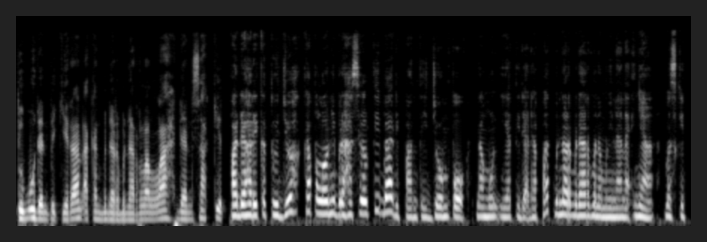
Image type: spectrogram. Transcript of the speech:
Tubuh dan pikiran akan benar-benar lelah dan sakit. Pada hari ketujuh, Capelloni berhasil tiba di panti jompo, namun ia tidak dapat benar-benar menemui neneknya. Meskipun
